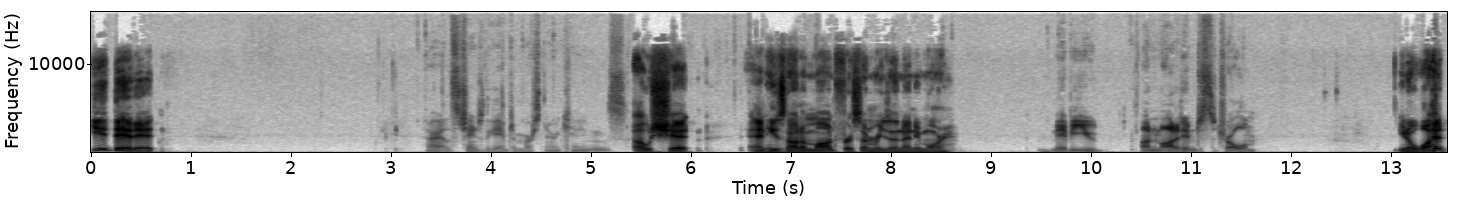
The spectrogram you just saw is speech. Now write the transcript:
You did it. All right, let's change the game to Mercenary Kings. Oh, shit. And he's not a mod for some reason anymore. Maybe you unmodded him just to troll him. You know what?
